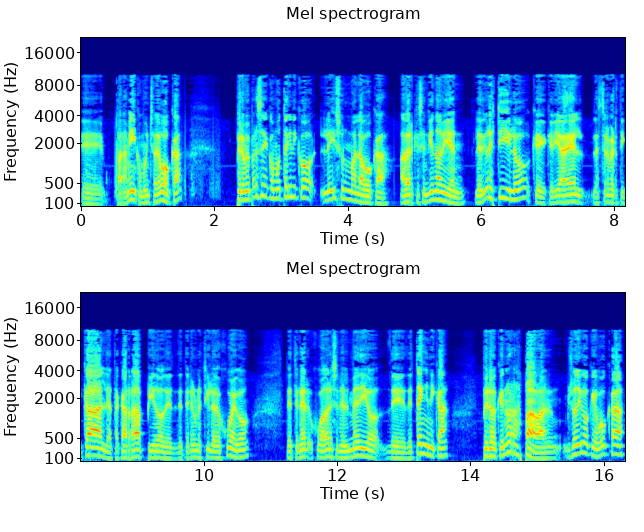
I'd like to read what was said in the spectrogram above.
eh, para mí como hincha de boca, pero me parece que como técnico le hizo un mal a boca. A ver, que se entienda bien. Le dio un estilo que quería él de ser vertical, de atacar rápido, de, tener un estilo de juego, de tener jugadores en el medio de, de técnica, pero que no raspaban. Yo digo que Boca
